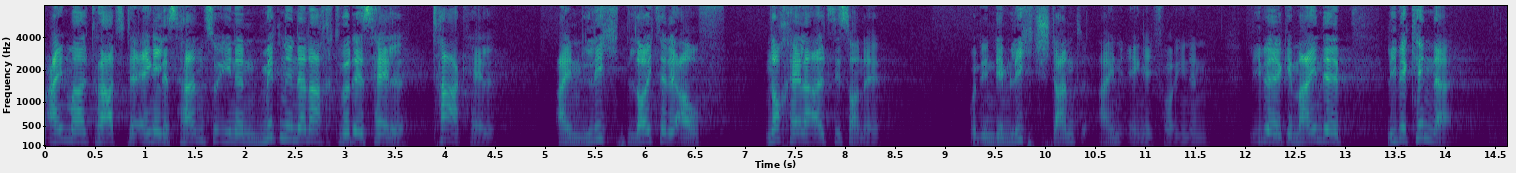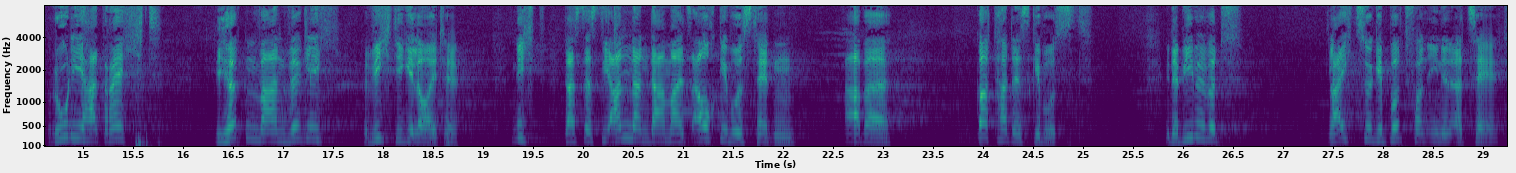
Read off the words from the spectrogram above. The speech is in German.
einmal trat der Engel des Herrn zu ihnen, mitten in der Nacht wurde es hell, taghell. Ein Licht leuchtete auf, noch heller als die Sonne. Und in dem Licht stand ein Engel vor ihnen. Liebe Gemeinde, liebe Kinder, Rudi hat recht. Die Hirten waren wirklich wichtige Leute. Nicht, dass das die anderen damals auch gewusst hätten, aber Gott hat es gewusst. In der Bibel wird gleich zur Geburt von ihnen erzählt.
